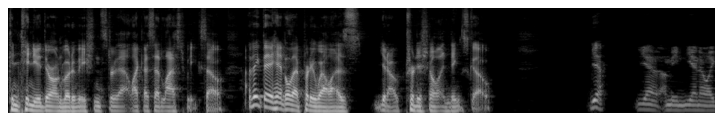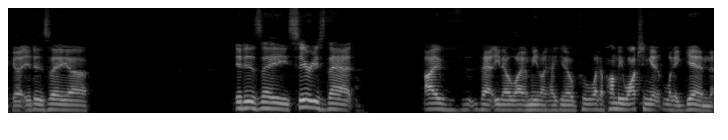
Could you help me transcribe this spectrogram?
continued their own motivations through that, like I said last week. So I think they handle that pretty well as you know traditional endings go. Yeah, yeah. I mean, you know, like uh, it is a uh, it is a series that I've that you know like I mean like you know like upon me watching it like again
